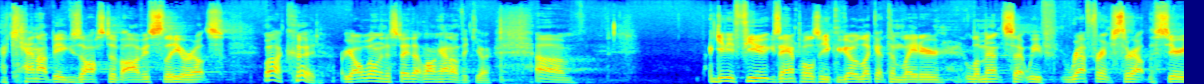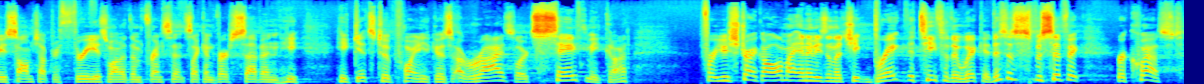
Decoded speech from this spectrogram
I cannot be exhaustive, obviously, or else, well, I could. Are y'all willing to stay that long? I don't think you are. Um, I'll give you a few examples. You can go look at them later. Laments that we've referenced throughout the series. Psalm chapter 3 is one of them, for instance, like in verse 7. He, he gets to a point, he goes, Arise, Lord, save me, God. For you strike all my enemies on the cheek, break the teeth of the wicked. This is a specific request.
